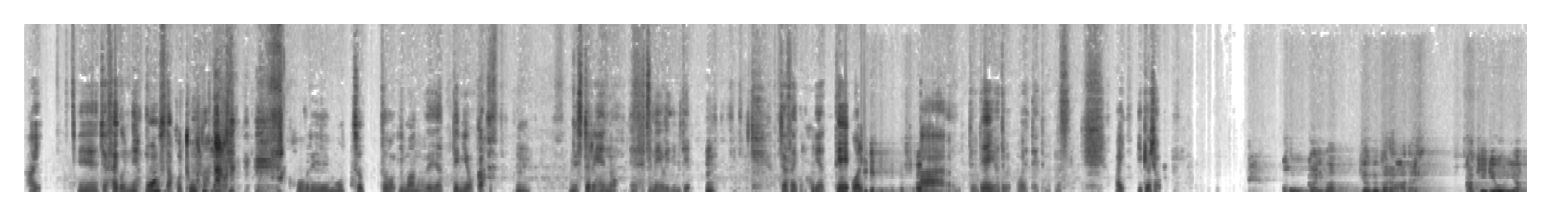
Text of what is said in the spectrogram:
はい。えー、じゃあ最後にね、モンスター、これどうなんだろうね これもちょっと今のでやってみようか。うん。ネストル編の説明を入れてみて。うん。じゃあ最後にこれやって終わり。あー、ということでやって終わりたいと思います。はい、行きましょう。今回はジョブから離れ、かき料理や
